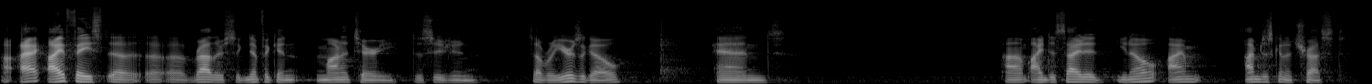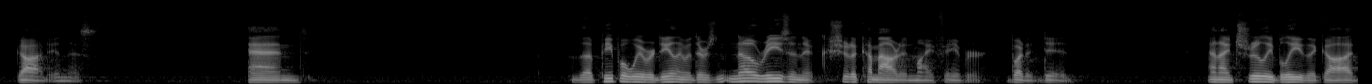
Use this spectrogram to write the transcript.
I, I, faced a, a, a, rather significant monetary decision several years ago, and um, I decided, you know, I'm, I'm just going to trust God in this. And the people we were dealing with, there's no reason it should have come out in my favor, but it did. And I truly believe that God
